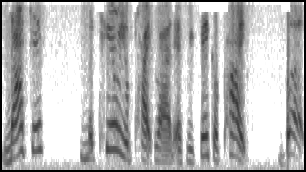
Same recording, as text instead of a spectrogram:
not just material pipeline as we think of pipes, but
